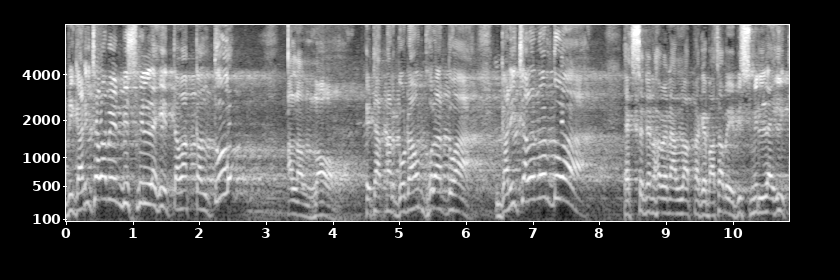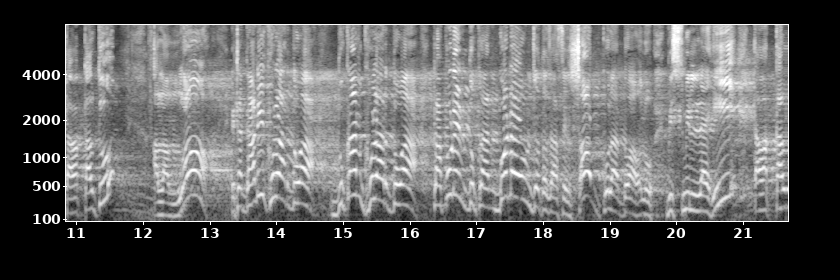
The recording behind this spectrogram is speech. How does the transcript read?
আপনি গাড়ি চালাবেন, বিসমিল্লাহি তাওয়াক্কাল তু আল্লাহ এটা আপনার গোডাউন খোলার দোয়া, গাড়ি চালানোর দোয়া। অ্যাক্সিডেন্ট হবে না, আল্লাহ আপনাকে বাঁচাবে। বিসমিল্লাহি তাওয়াক্কাল তু আল্লাহ এটা গাড়ি খোলার দোয়া, দোকান খোলার দোয়া, কাপড়ের দোকান, গোডাউন যত যা আছে সব খোলার দোয়া হলো। বিসমিল্লাহি তাওয়াক্কাল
